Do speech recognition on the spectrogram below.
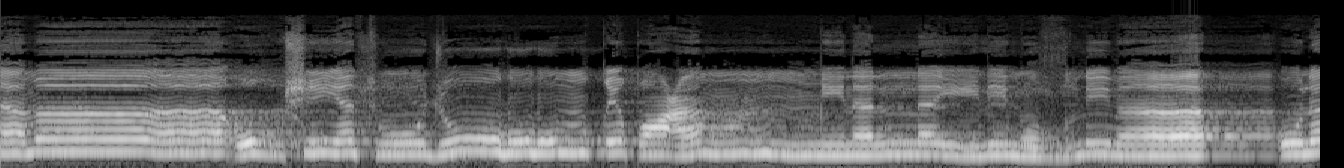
كانما أغشيت وجوههم قطعا من الليل مظلما أولئك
